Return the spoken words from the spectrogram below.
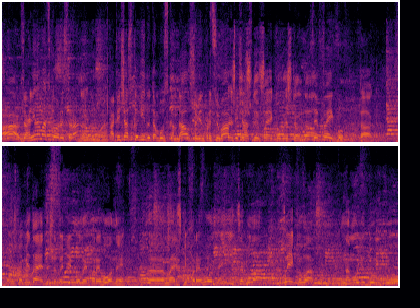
А, взагалі нема такого ресторану? Ні, немає. А під час ковіду там був скандал, що він працював Це під час. фейковий скандал. Це фейк був. Так. Ви ж пам'ятаєте, що тоді були перегони, е, мерські перегони, і це була фейкова, на мою думку,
